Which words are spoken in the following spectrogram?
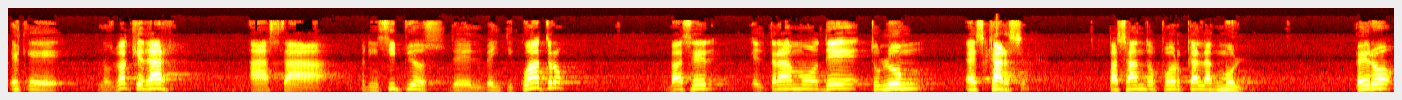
el que nos va a quedar hasta principios del 24 va a ser el tramo de Tulum a Escárcega, pasando por Calakmul. Pero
